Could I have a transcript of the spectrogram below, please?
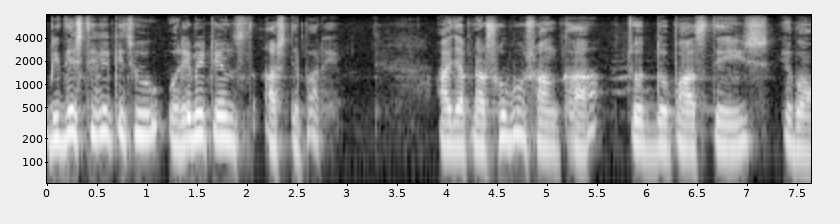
বিদেশ থেকে কিছু রেমিটেন্স আসতে পারে। আজ আপনার শুভ সংখ্যা চোদ্দ পাঁচ তেইশ এবং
